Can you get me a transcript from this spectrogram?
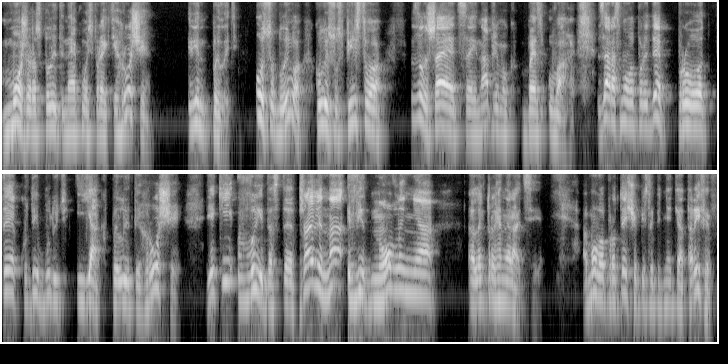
може розпилити на якомусь проєкті гроші, він пилить, особливо коли суспільство залишає цей напрямок без уваги. Зараз мова пройде про те, куди будуть і як пилити гроші, які ви дасте державі на відновлення електрогенерації. Мова про те, що після підняття тарифів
